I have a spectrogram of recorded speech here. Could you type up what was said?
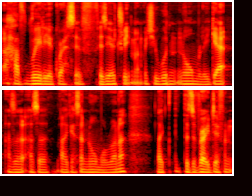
have really aggressive physio treatment, which you wouldn't normally get as a, as a, I guess, a normal runner. Like there's a very different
